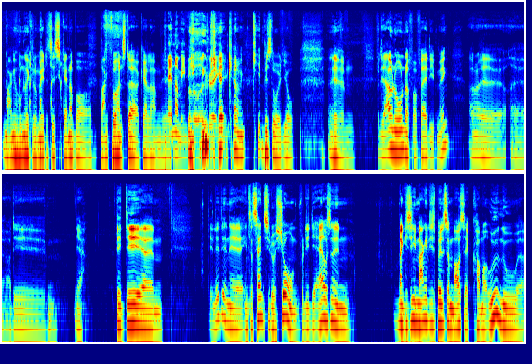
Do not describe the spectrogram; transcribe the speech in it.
mange hundrede kilometer til Skanderborg og banke på hans dør og kalde ham, øh, Pander med en på låget og køre igen. kalde ham en kæmpe stor idiot. Øhm, for der er jo nogen, der får fat i dem, ikke? Og, øh, øh, og det, ja, det, det, øh, det er lidt en uh, interessant situation, fordi det er jo sådan en, man kan sige, at mange af de spil, som også kommer ud nu, uh,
